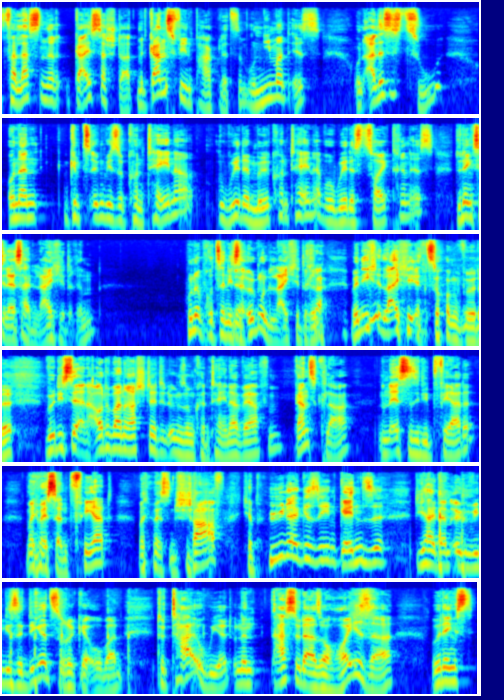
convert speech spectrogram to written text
verlassene Geisterstadt mit ganz vielen Parkplätzen, wo niemand ist und alles ist zu. Und dann gibt es irgendwie so Container, weirde Müllcontainer, wo weirdes Zeug drin ist. Du denkst dir, da ist halt eine Leiche drin. Hundertprozentig ist da irgendwo eine Leiche drin. Klar. Wenn ich eine Leiche entsorgen würde, würde ich sie an eine Autobahnraststätte in irgendeinen Container werfen. Ganz klar. Dann essen sie die Pferde. Manchmal ist da ein Pferd, manchmal ist ein Schaf. Ich habe Hühner gesehen, Gänse, die halt dann irgendwie diese Dinge zurückerobern. Total weird. Und dann hast du da so Häuser, wo du denkst,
